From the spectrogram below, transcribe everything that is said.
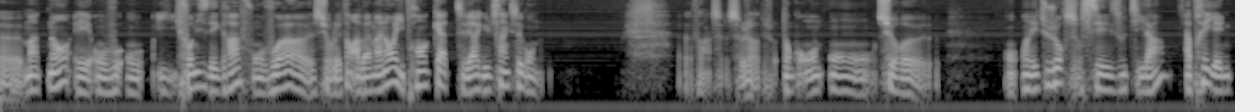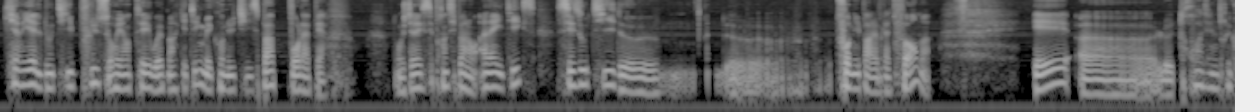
Euh, maintenant, et on, ils fournissent des graphes où on voit euh, sur le temps, ah ben maintenant il prend 4,5 secondes. Enfin, ce, genre de choses. Donc on, est toujours sur ces outils-là. Après, il y a une kyrielle d'outils plus orientés web marketing, mais qu'on n'utilise pas pour la perf. Donc je dirais que c'est principalement Analytics, ces outils fournis par la plateforme. Et le troisième truc,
